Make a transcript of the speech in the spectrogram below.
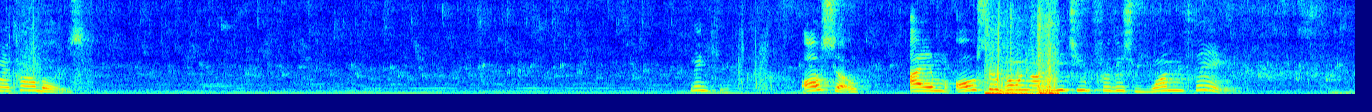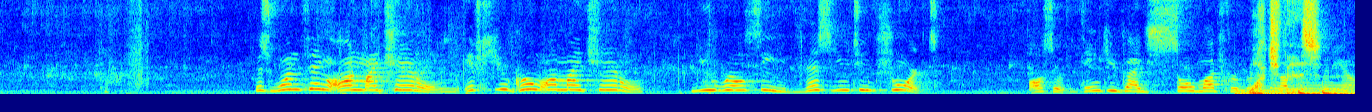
my combos. Thank you. Also, I am also going on YouTube for this one thing. This one thing on my channel. If you go on my channel, you will see this YouTube short. Also, thank you guys so much for boosting Watch up this. this video.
